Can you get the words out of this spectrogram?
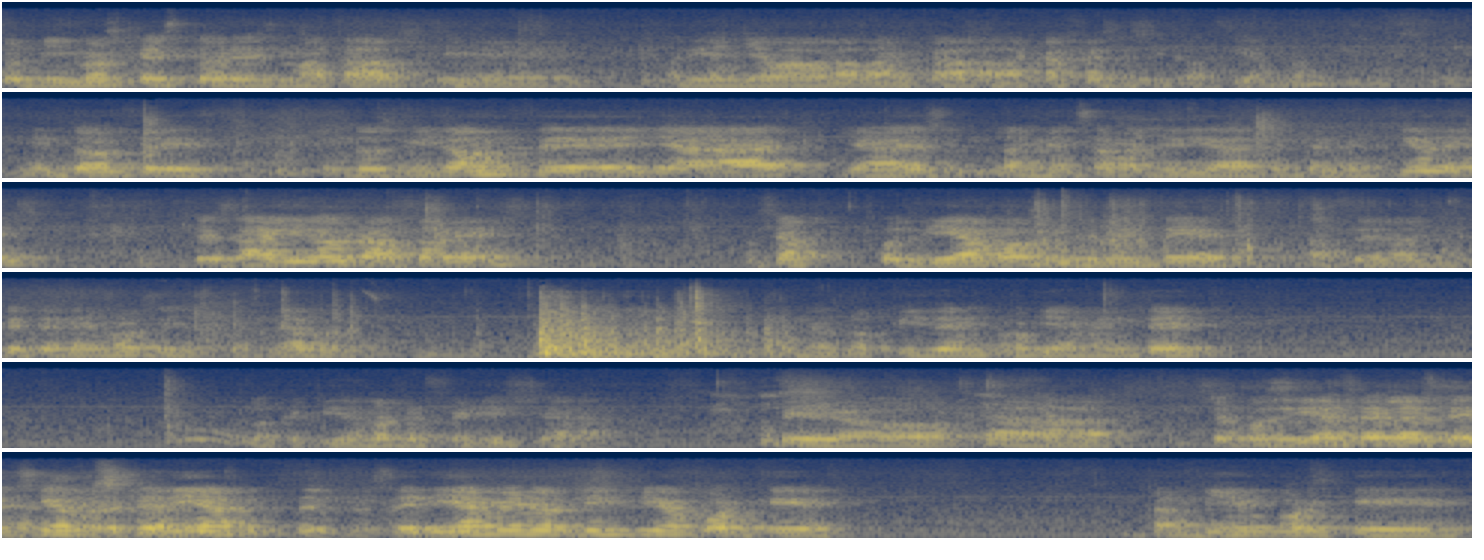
los mismos gestores matados que habían llevado a la banca, a la caja esa situación. ¿no? Entonces, en 2011 ya, ya es la inmensa mayoría de las intervenciones, entonces hay dos razones, o sea, podríamos simplemente hacer algo que tenemos y extenderlo. Y, nos lo piden, obviamente, lo que piden los referir se hará. Pero ah, se podría hacer la extensión, pero sería, sería menos limpio porque también porque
